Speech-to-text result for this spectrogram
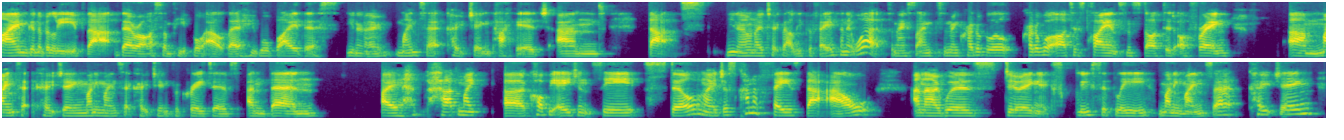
I'm going to believe that there are some people out there who will buy this, you know, mindset coaching package. And that's, you know, and I took that leap of faith and it worked. And I signed some incredible, incredible artist clients and started offering um, mindset coaching, money mindset coaching for creatives. And then I had my uh, copy agency still, and I just kind of phased that out. And I was doing exclusively money mindset coaching.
